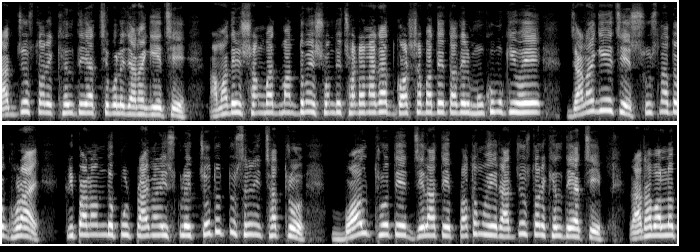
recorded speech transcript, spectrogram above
রাজ্য স্তরে খেলতে যাচ্ছে বলে জানা গিয়েছে। আমাদের সংবাদ মাধ্যমে সন্ধে ছটা নাগাদ গড়সাপাতে তাদের মুখোমুখি হয়ে জানা গিয়েছে, সুস্নাত ঘোড়ায় কৃপানন্দপুর প্রাইমারি স্কুলের চতুর্থ শ্রেণির ছাত্র বল থ্রোতে জেলাতে প্রথম হয়ে রাজ্য স্তরে খেলতে যাচ্ছে। রাধাবল্লভ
